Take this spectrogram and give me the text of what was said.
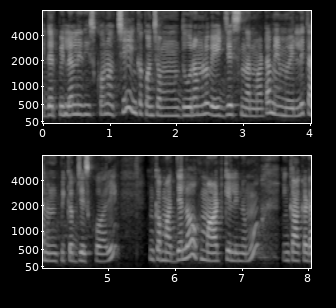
ఇద్దరు పిల్లల్ని తీసుకొని వచ్చి ఇంకా కొంచెం దూరంలో వెయిట్ చేస్తుంది అనమాట మేము వెళ్ళి తనని పికప్ చేసుకోవాలి. ఇంకా మధ్యలో ఒక మార్ట్కి వెళ్ళినాము ఇంకా అక్కడ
